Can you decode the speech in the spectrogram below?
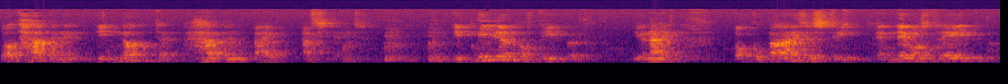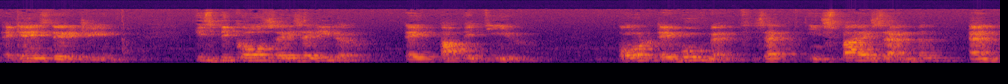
What happened did not happen by accident. If millions of people unite, occupy the street and demonstrate against the regime, is because there is a leader, a puppeteer, or a movement that inspires them and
